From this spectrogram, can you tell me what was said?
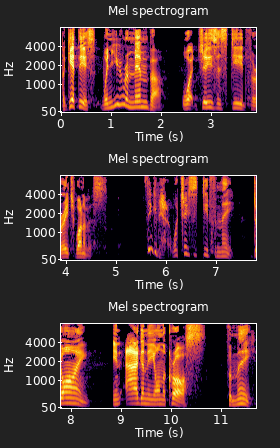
But get this when you remember what Jesus did for each one of us, think about it what Jesus did for me, dying in agony on the cross for me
